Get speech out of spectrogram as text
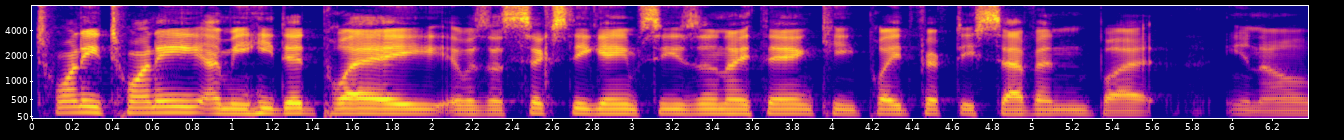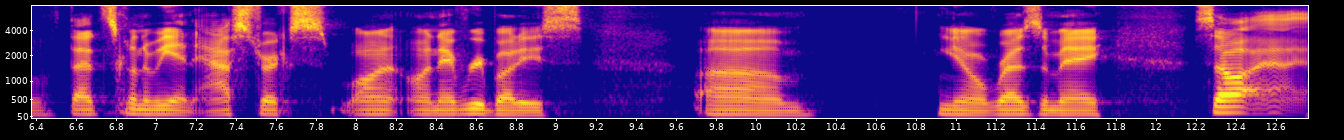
2020 i mean he did play it was a 60 game season i think he played 57 but you know that's going to be an asterisk on, on everybody's um, you know resume so I,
